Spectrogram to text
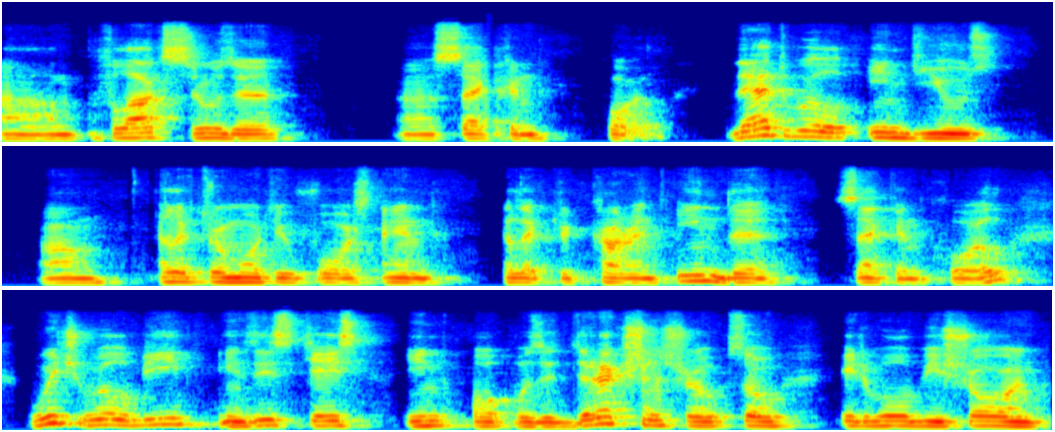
um, flux through the second coil. That will induce um, electromotive force and electric current in the second coil, which will be, in this case, in opposite direction. So, it will be shown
